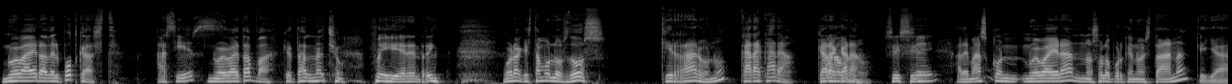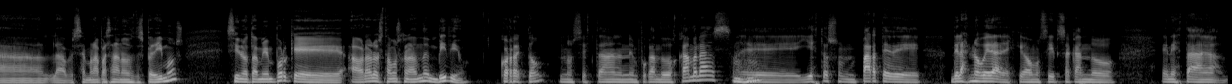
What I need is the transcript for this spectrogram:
Nueva era del podcast. Así es. Nueva etapa. ¿Qué tal, Nacho? Muy bien, Enrique. Bueno, aquí estamos los dos. Qué raro, ¿no? Cara a cara. Cara a cara. Sí, sí, Además, con Nueva Era, no solo porque no está Ana, que ya la semana pasada nos despedimos, sino también porque ahora lo estamos grabando en vídeo. Correcto. Nos están enfocando dos cámaras eh, y esto es un parte de, de las novedades que vamos a ir sacando en esta.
